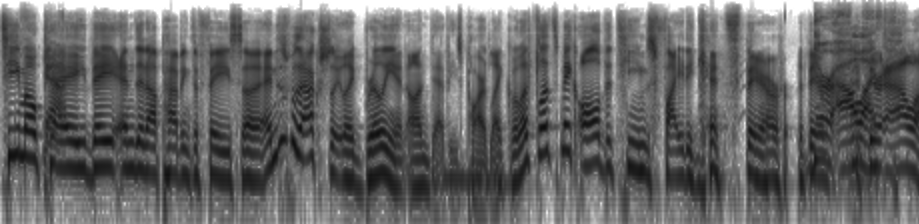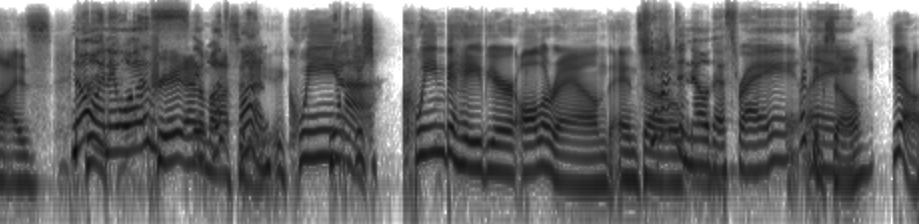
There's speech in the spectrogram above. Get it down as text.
Team OK, they ended up having to face, uh, and this was actually like brilliant on Debbie's part. Like, well, let's let's make all the teams fight against their their, Their allies. Their allies. No, Cre- and it was create it was animosity. fun. Queen, Yeah. just queen behavior all around, and so she had to know this, right? I think so. Yeah.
